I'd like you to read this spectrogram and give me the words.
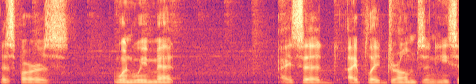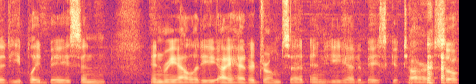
as far as when we met I said I played drums and he said he played bass and in reality I had a drum set and he had a bass guitar. So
